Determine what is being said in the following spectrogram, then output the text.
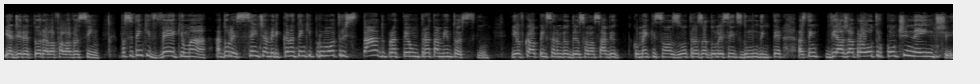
e a diretora ela falava assim: você tem que ver que uma adolescente americana tem que ir para um outro estado para ter um tratamento assim. E eu ficava pensando, meu Deus, ela sabe como é que são as outras adolescentes do mundo inteiro. Elas têm que viajar para outro continente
